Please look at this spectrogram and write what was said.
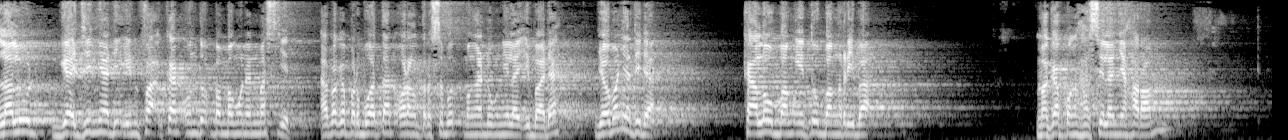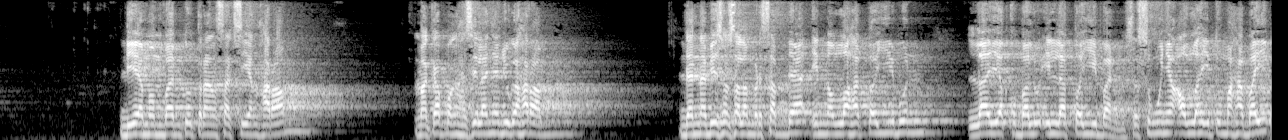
lalu gajinya diinfakkan untuk pembangunan masjid. Apakah perbuatan orang tersebut mengandung nilai ibadah? Jawabannya tidak. Kalau bank itu bank riba, maka penghasilannya haram. Dia membantu transaksi yang haram, maka penghasilannya juga haram. Dan Nabi SAW bersabda, Inna Allah tayyibun la yaqbalu illa tayyiban. Sesungguhnya Allah itu maha baik,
